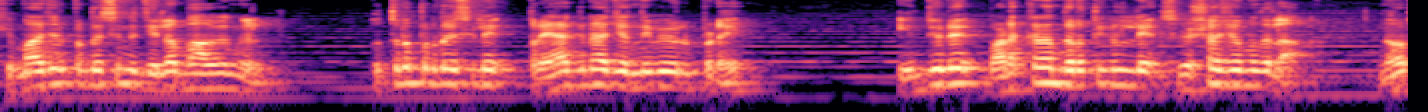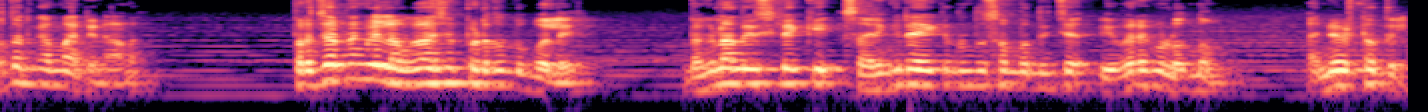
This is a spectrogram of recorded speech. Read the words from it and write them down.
ഹിമാചൽ പ്രദേശിന്റെ ചില ഭാഗങ്ങൾ ഉത്തർപ്രദേശിലെ പ്രയാഗ്രാജ് എന്നിവയുൾപ്പെടെ ഇന്ത്യയുടെ വടക്കൻ അതിർത്തികളിലെ സുരക്ഷാ ചുമതല നോർത്തേൺ കമാൻഡിനാണ്. പ്രചരണങ്ങളിൽ അവകാശപ്പെടുന്നതുപോലെ ബംഗ്ലാദേശിലേക്ക് സൈനികരെ അയക്കുന്നത് സംബന്ധിച്ച് വിവരങ്ങളൊന്നും അന്വേഷണത്തിൽ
